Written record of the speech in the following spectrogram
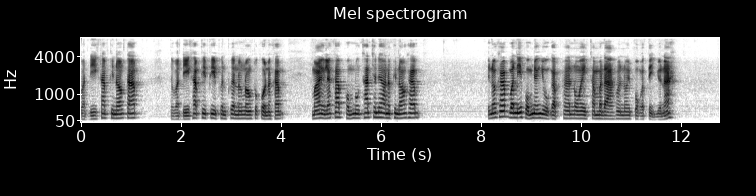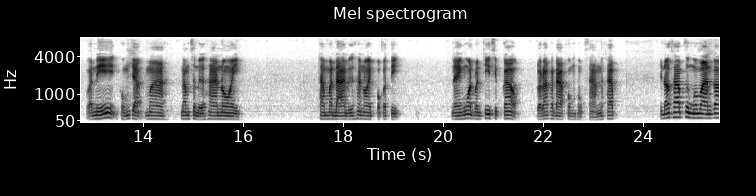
วัสดีครับพี่น้องครับ สวัสดีครับพี่พี่ๆเพื่อนเพื่อนๆน้องๆทุกคนนะครับ มาอีกแล้วครับ ผมลุงทัศน์ชาแนลนะพี่น้องครับ พี่น้องครับ วันนี้ผมยังอยู่กับฮานอยธรรมดาฮานอยปกติอยู่นะ วันนี้ผมจะมานำเสนอฮานอย ธรรมดาหรือฮานอยปกติ ในงวดวันที่ 19 กรกฎาคม 63 นะครับ พี่น้องครับ ซึ่งเมื่อวานก็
